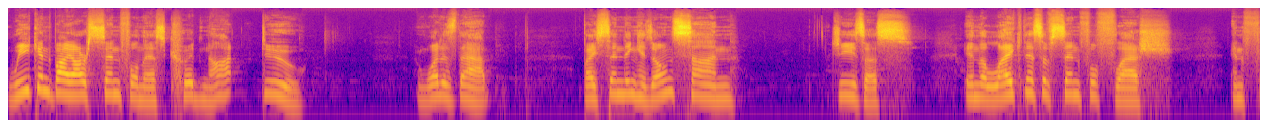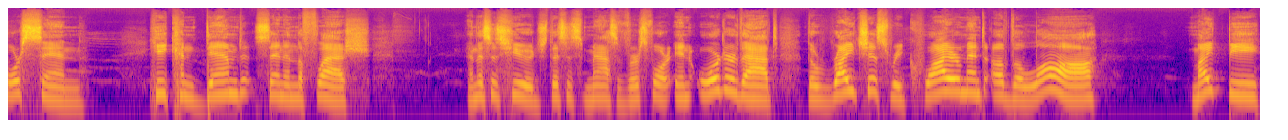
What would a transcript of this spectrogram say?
weakened by our sinfulness, could not do. And what is that? By sending his own Son, Jesus, in the likeness of sinful flesh, and for sin, he condemned sin in the flesh and this is huge, this is massive. Verse 4 In order that the righteous requirement of the law might be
